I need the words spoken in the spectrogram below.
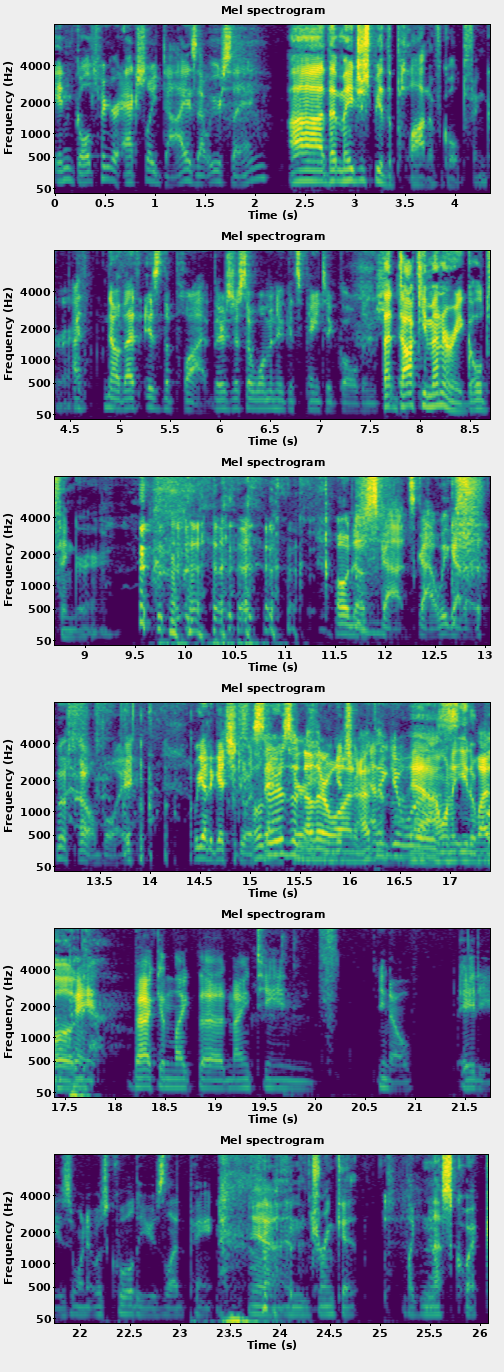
in Goldfinger actually die? Is that what you're saying? Uh, that may just be the plot of Goldfinger. I no, that is the plot. There's just a woman who gets painted gold and that documentary, Goldfinger. Oh no, Scott, Scott, we gotta. Oh boy, we gotta get you to a. Well, there's another one. an I think it was Yeah, I wanna eat a lead bug. paint back in like the 19, you know, 80s when it was cool to use lead paint. Yeah, and drink it like Nesquik.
